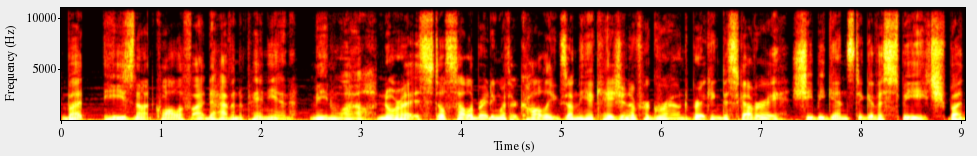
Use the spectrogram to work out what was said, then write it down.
But he's not qualified to have an opinion. Meanwhile, Nora is still celebrating with her colleagues on the occasion of her groundbreaking discovery. She begins to give a speech, but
